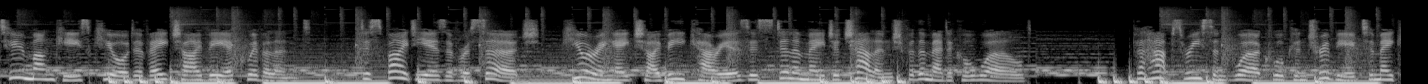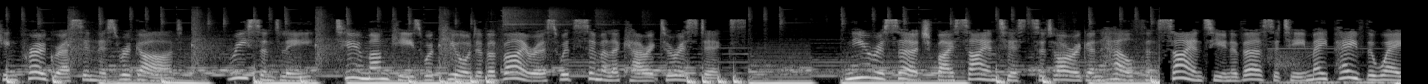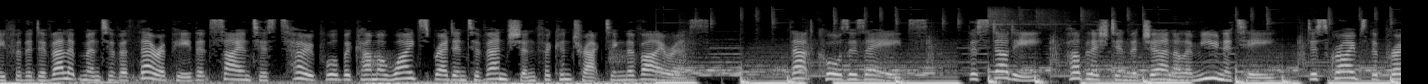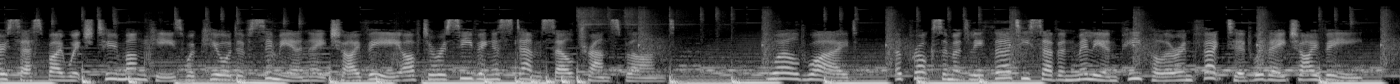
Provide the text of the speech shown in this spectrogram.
two monkeys cured of HIV equivalent. Despite years of research, curing HIV carriers is still a major challenge for the medical world. Perhaps recent work will contribute to making progress in this regard. Recently, two monkeys were cured of a virus with similar characteristics. New research by scientists at Oregon Health and Science University may pave the way for the development of a therapy that scientists hope will become a widespread intervention for contracting the virus that causes AIDS. The study, published in the journal Immunity, describes the process by which two monkeys were cured of simian HIV after receiving a stem cell transplant. Worldwide, approximately 37 million people are infected with HIV.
